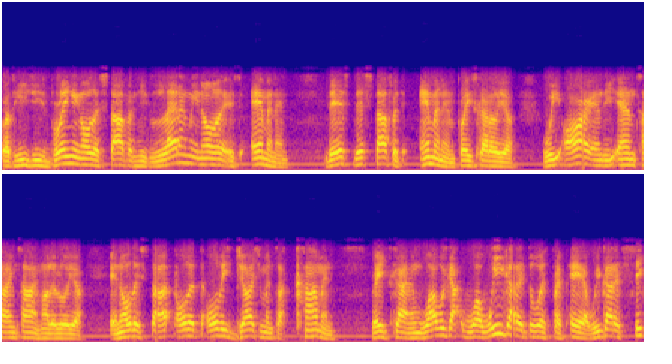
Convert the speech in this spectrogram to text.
But He's He's bringing all this stuff and He's letting me know that it's imminent. This this stuff is imminent. Praise God, hallelujah. We are in the end time time, hallelujah. And all this stuff, all the, all these judgments are coming. Praise God. And what we got, what we got to do is prepare. We got to seek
